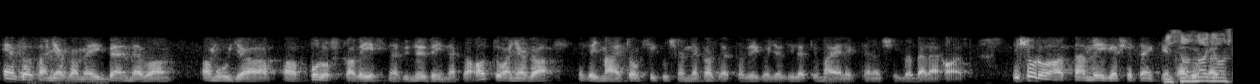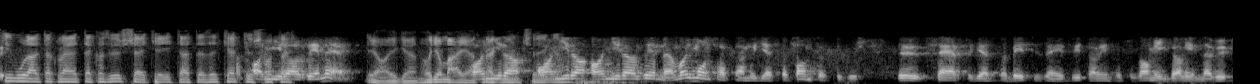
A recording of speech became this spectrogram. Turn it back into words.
Ez az anyag, amelyik benne van amúgy a, a poloska vész nevű növénynek a hatóanyaga, ez egy májtoxikus, ennek az lett a vége, hogy az illető májelégtelenségbe belehalt. És sorolhatnám még esetenként. Viszont azokat, nagyon stimuláltak lehettek az őssejtjei, tehát ez egy kettős hát Annyira hatás. azért nem. Ja, igen, hogy a máját annyira, megmentse, annyira, annyira azért nem. Vagy mondhatnám ugye ezt a fantasztikus ő szert, ugye ezt a B17 vitamint, az amigdalin nevű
